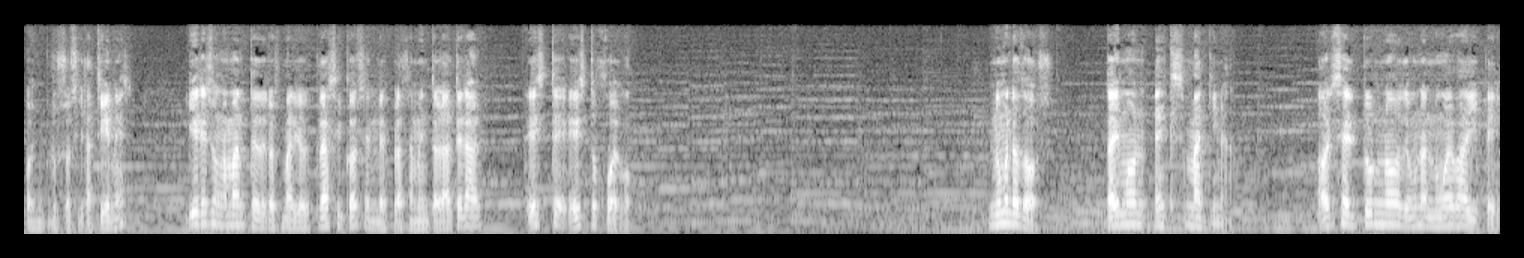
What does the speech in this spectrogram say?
o incluso si la tienes, y eres un amante de los Mario clásicos en desplazamiento lateral, este es tu juego. Número 2. Diamond X Machina. Ahora es el turno de una nueva IP.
